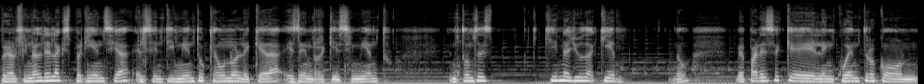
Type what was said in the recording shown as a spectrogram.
Pero al final de la experiencia, el sentimiento que a uno le queda es de enriquecimiento. Entonces, ¿quién ayuda a quién? ¿No? Me parece que el encuentro con,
